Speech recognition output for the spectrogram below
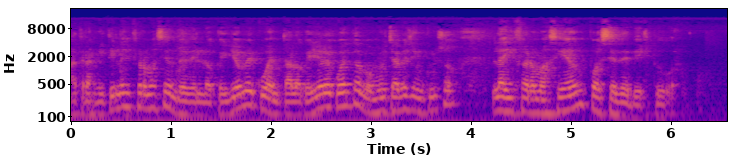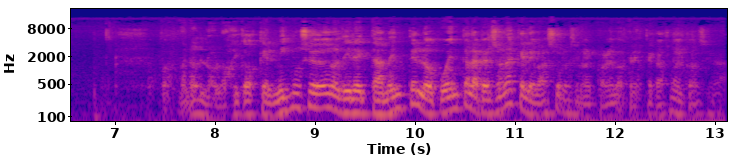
a transmitir la información desde lo que yo me cuento a lo que yo le cuento, pues muchas veces incluso la información pues se desvirtúa. Pues bueno, lo lógico es que el mismo ciudadano directamente lo cuenta a la persona que le va a solucionar el problema, que en este caso es el concejal.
